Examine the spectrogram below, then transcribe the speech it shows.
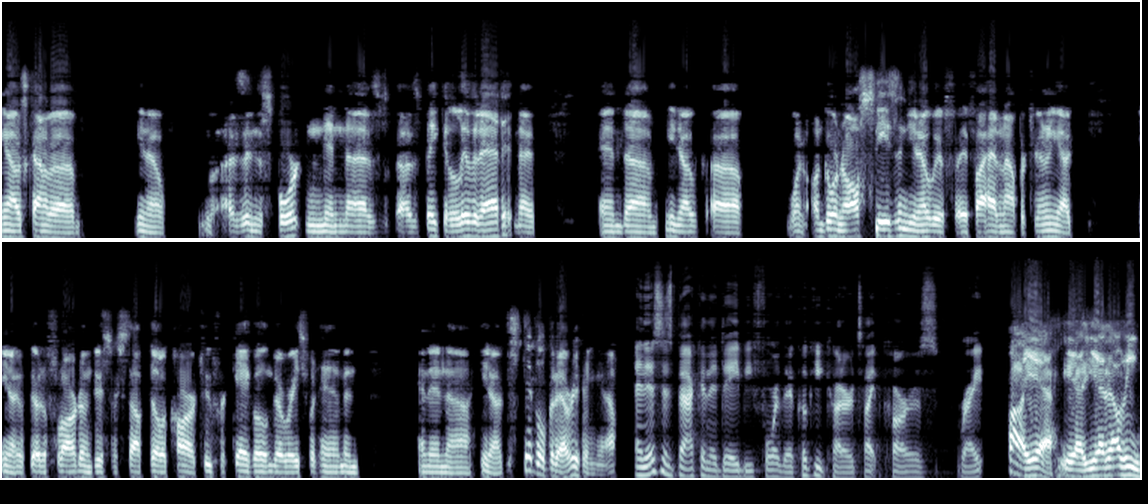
you know, it's kind of a, you know, I was in the sport, and then uh, I, was, I was making a living at it, and I, and um, you know, uh, when during the off season, you know, if if I had an opportunity, I'd you know, go to Florida and do some stuff, build a car or two for Kegel and go race with him. And, and then, uh, you know, just did a little bit of everything, you know. And this is back in the day before the cookie cutter type cars, right? Oh, yeah. Yeah. Yeah. I mean,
